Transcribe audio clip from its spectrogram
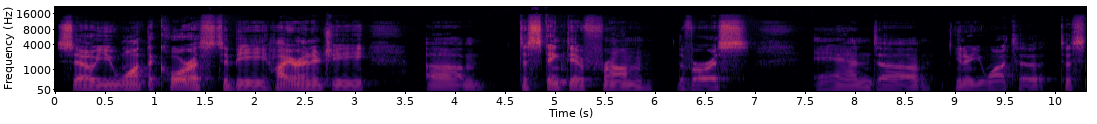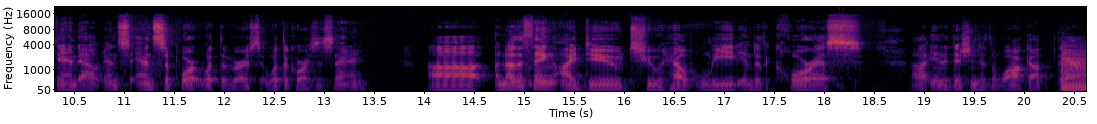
so you want the chorus to be higher energy, um, distinctive from the verse, and uh, you know you want to to stand out and and support what the verse what the chorus is saying. Uh, another thing I do to help lead into the chorus, uh, in addition to the walk up there,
